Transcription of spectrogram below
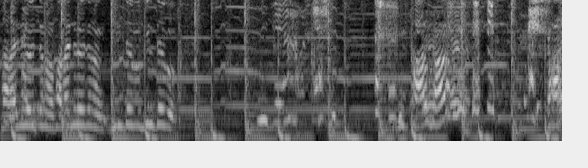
ফালাই দিয়ে হইতো না, ফালাই দিয়ে হইতো না। গিলতে হবে গিলতে হবে খাও খাও। খাও।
